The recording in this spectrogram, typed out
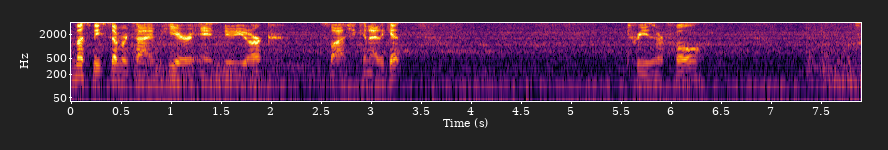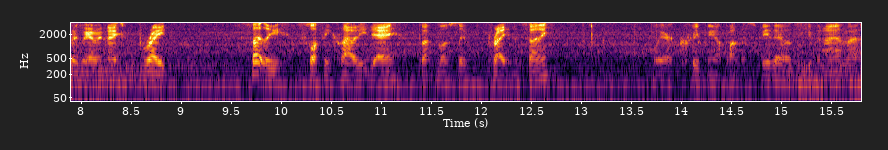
It must be summertime here in New York slash Connecticut. Trees are full. Looks like we have a nice bright, slightly fluffy cloudy day, but mostly bright and sunny. We are creeping up on the speed there. Let's keep an eye on that.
